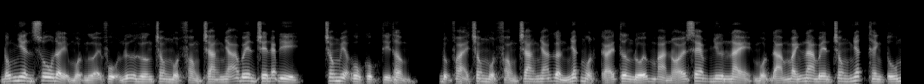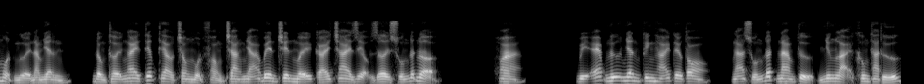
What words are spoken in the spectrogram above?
bỗng nhiên xô đẩy một người phụ nữ hướng trong một phòng trang nhã bên trên ép đi, trong miệng ù cục thì thầm, đụng phải trong một phòng trang nhã gần nhất một cái tương đối mà nói xem như này một đám mánh nam bên trong nhất thanh tú một người nam nhân, đồng thời ngay tiếp theo trong một phòng trang nhã bên trên mấy cái chai rượu rơi xuống đất nở. Hoa. Bị ép nữ nhân kinh hãi kêu to ngã xuống đất nam tử nhưng lại không tha thứ,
